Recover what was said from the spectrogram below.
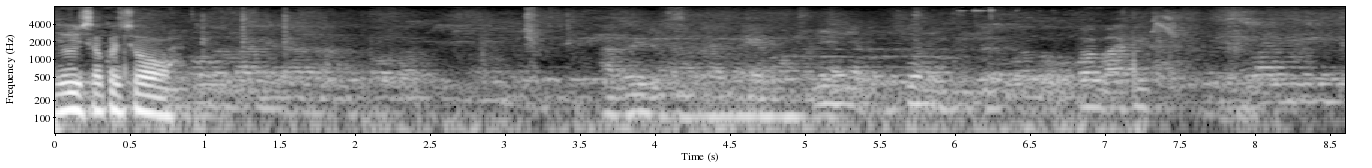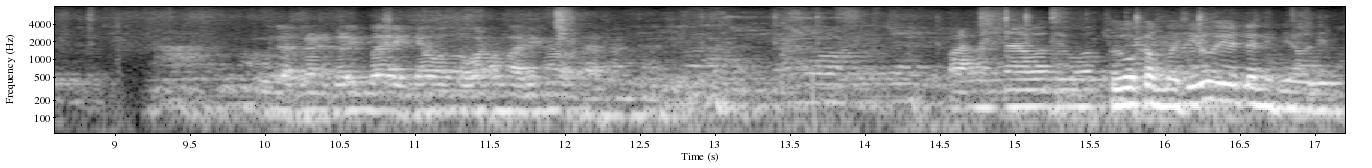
જોઈ શકો છો. ગરીબ બારી જાઓ તો વટ મારી જોખમ મચી હોય એટલે નહીં જવા દેવું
